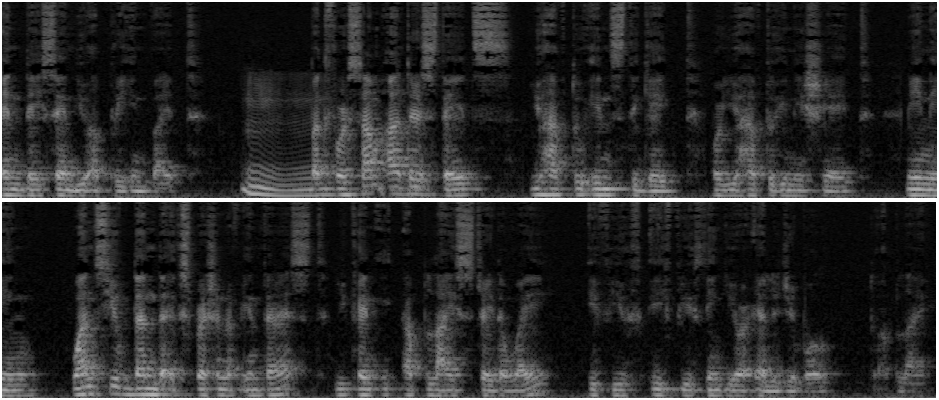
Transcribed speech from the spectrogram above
and they send you a pre-invite. Mm-hmm. But for some other states, you have to instigate or you have to initiate, meaning once you've done the expression of interest, you can apply straight away if you if you think you're eligible to apply.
